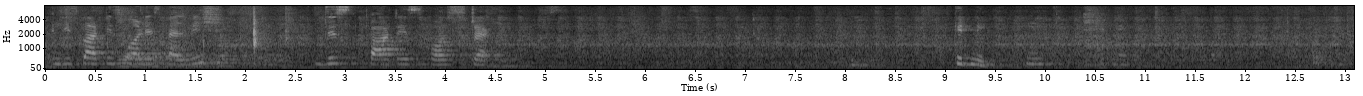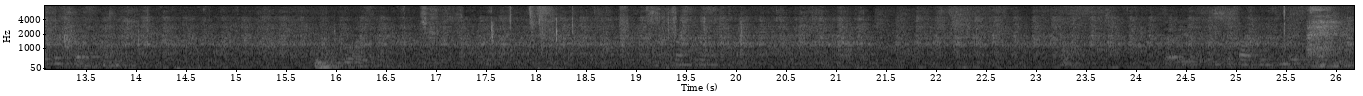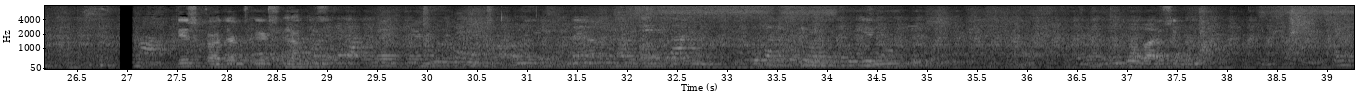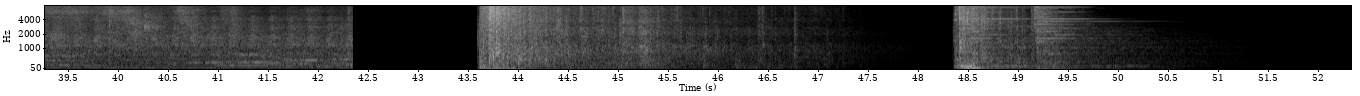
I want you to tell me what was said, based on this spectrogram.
And this part is called as pelvis. This part is called stack. Kidney. Hmm. This project eats lungs. Possible.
